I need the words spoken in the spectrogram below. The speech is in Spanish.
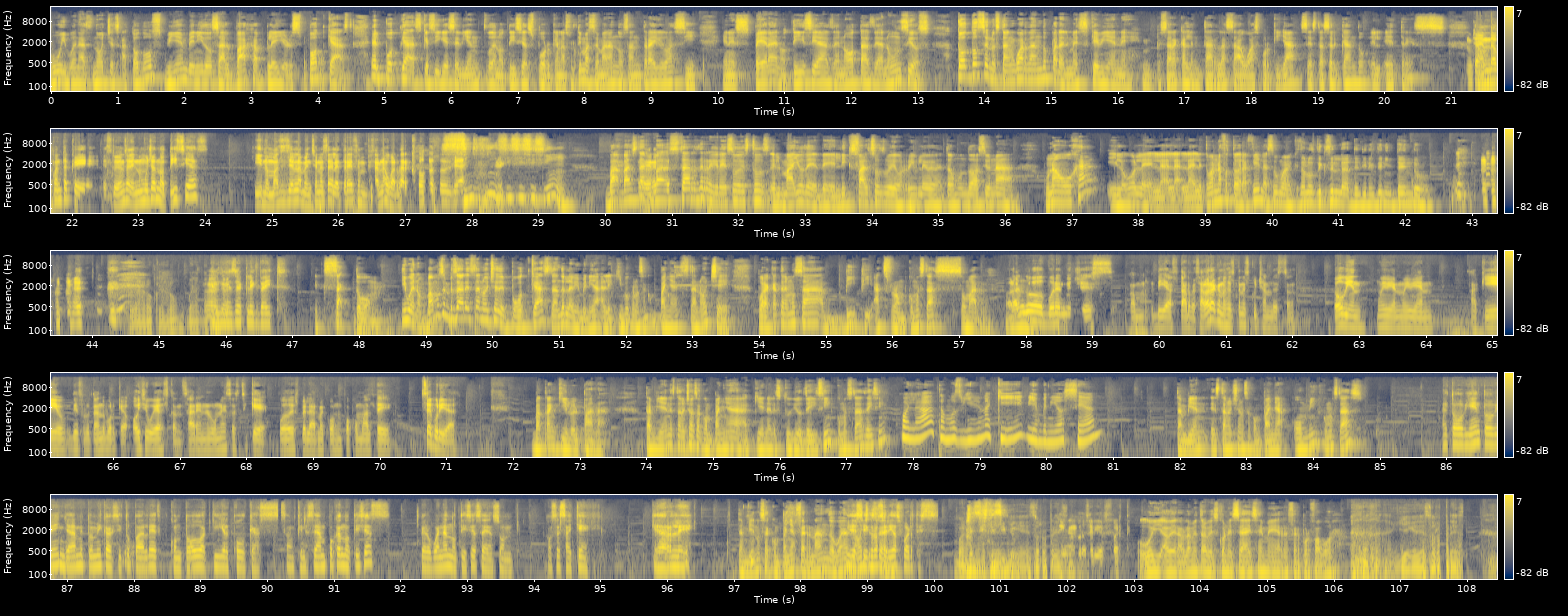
Muy buenas noches a todos, bienvenidos al Baja Players Podcast, el podcast que sigue sediento de noticias porque en las últimas semanas nos han traído así, en espera de noticias, de notas, de anuncios. Todos se lo están guardando para el mes que viene, empezar a calentar las aguas porque ya se está acercando el E3. Se han dado cuenta que estuvieron saliendo muchas noticias y nomás hicieron la mención esa del E3, empezaron a guardar cosas. Ya. Sí, sí, sí, sí, sí. Va, va, a estar, va a estar de regreso estos, el mayo de, de leaks falsos, güey, horrible, güey. Todo el mundo hace una, una hoja y luego le, la, la, la- le toman una fotografía y la suman. Aquí están los leaks del del direct de Nintendo. Claro, claro. Buenas noches. de clickbait. Exacto. Y bueno, vamos a empezar esta noche de podcast dándole la bienvenida al equipo que nos acompaña esta noche. Por acá tenemos a BP Axrom. ¿Cómo estás, Omar? Hola amigos, buenas noches, días, tardes, a la hora que nos estén escuchando esto. Todo bien, muy bien, muy bien. Aquí disfrutando porque hoy sí voy a descansar en el lunes, así que puedo despelarme con un poco más de seguridad. Va tranquilo el pana. También esta noche nos acompaña aquí en el estudio Daisy. ¿Cómo estás, Daisy? Hola, estamos bien aquí, bienvenidos sean. También esta noche nos acompaña Omi. ¿Cómo estás? Todo bien, todo bien. Ya me tomé mi cabecito para darle con todo aquí el podcast. Aunque sean pocas noticias, pero buenas noticias son. Entonces hay que, que darle También nos acompaña Fernando. Buenas y decir noches. Fer. groserías fuertes. Bueno, Sí, sí, sí, groserías fuertes. Uy, a ver, háblame otra vez con ese ASMR, Fer, por favor. Llegué de sorpresa.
